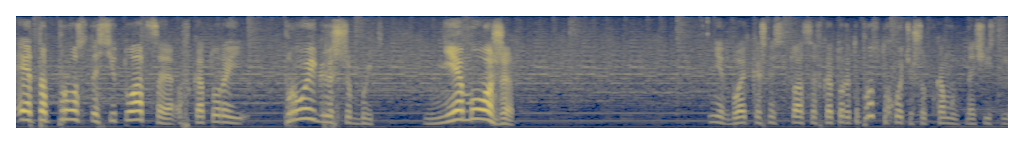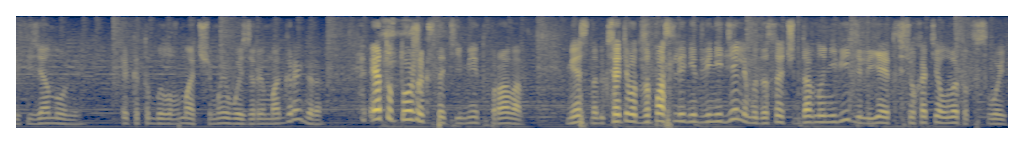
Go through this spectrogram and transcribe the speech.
это просто ситуация, в которой проигрыша быть не может. Нет, бывает, конечно, ситуация, в которой ты просто хочешь, чтобы кому-то начистили физиономию как это было в матче Мэйвезера и Макгрегора. Это тоже, кстати, имеет право место. Кстати, вот за последние две недели мы достаточно давно не видели. Я это все хотел в этот свой.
